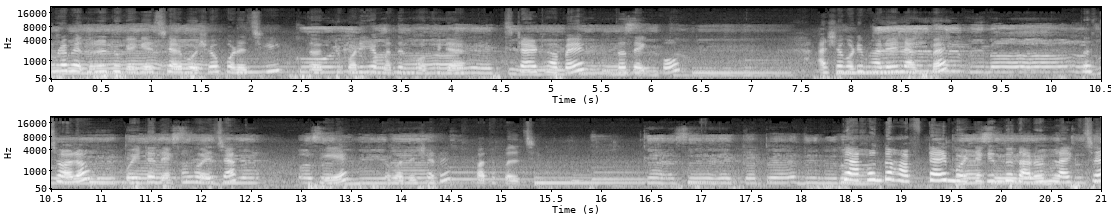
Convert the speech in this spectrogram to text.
আমরা ভেতরে ঢুকে গেছি আর বসেও পড়েছি। তো একটু পরেই আমাদের মুভিটা স্টার্ট হবে। তো দেখব। আশা করি ভালোই লাগবে। তো চলো, বইটা দেখা হয়ে যাক। দিয়ে তোমাদের সাথে কথা বলছি। তো এখন তো হাফ টাইম বইটা কিন্তু দারুণ লাগছে।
